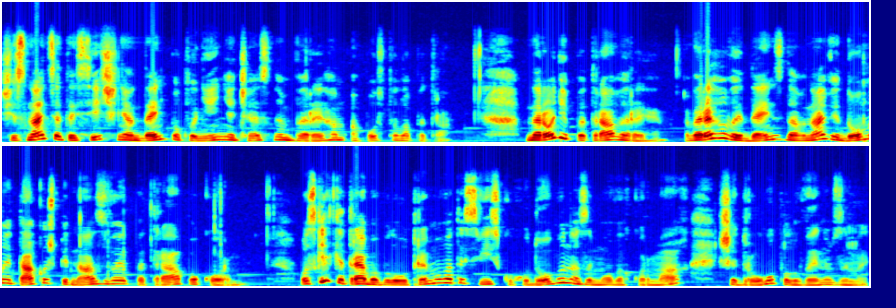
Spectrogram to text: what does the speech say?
16 січня День поклоніння чесним веригам апостола Петра. В народі Петра Вериги. Вериговий день здавна відомий також під назвою Петра Покорму, оскільки треба було утримувати свійську худобу на зимових кормах ще другу половину зими.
